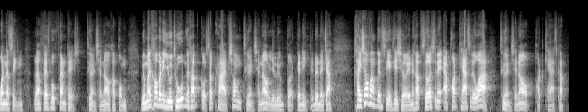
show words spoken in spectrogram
วรรณสิงห์และ Facebook Fanpage เถื่อนช anel ครับผม หรือไม่เข้าไปใน YouTube นะครับ กด subscribe ช่องเถื่อนช anel อย่าลืมเปิดกระดิ่งกันด้วยนะจ๊ะ ใครชอบฟังเป็นเสียงเฉยๆนะครับเซิร์ชในแอป Podcast เลยว่าเถื่อนช anel podcast ครับ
